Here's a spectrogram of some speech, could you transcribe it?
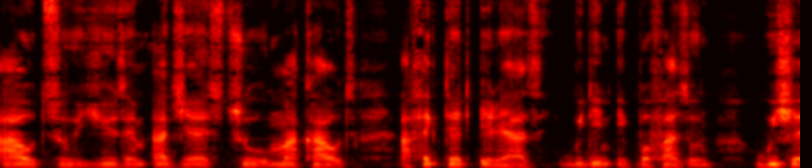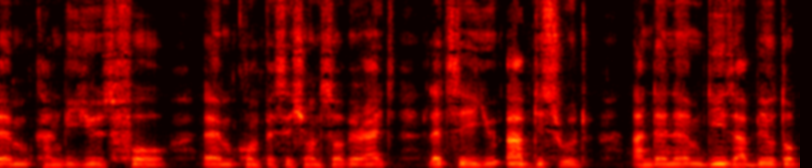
how to use um, ArcGIS to mark out affected areas within a buffer zone which um, can be used for um, compensation survey, right? Let's say you have this road and then um, these are built up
